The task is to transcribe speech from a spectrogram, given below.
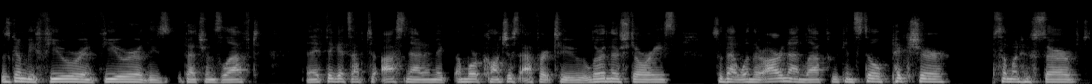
there's going to be fewer and fewer of these veterans left. And I think it's up to us now to make a more conscious effort to learn their stories so that when there are none left, we can still picture someone who served,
